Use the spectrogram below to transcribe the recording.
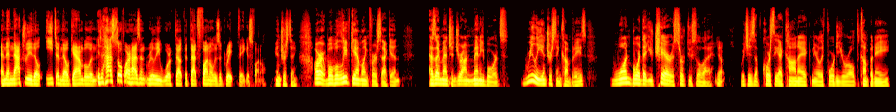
And then naturally they'll eat and they'll gamble. And it has so far hasn't really worked out that that funnel is a great Vegas funnel. Interesting. All right. Well, we'll leave gambling for a second. As I mentioned, you're on many boards, really interesting companies. One board that you chair is Cirque du Soleil, Yep. which is, of course, the iconic, nearly 40 year old company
